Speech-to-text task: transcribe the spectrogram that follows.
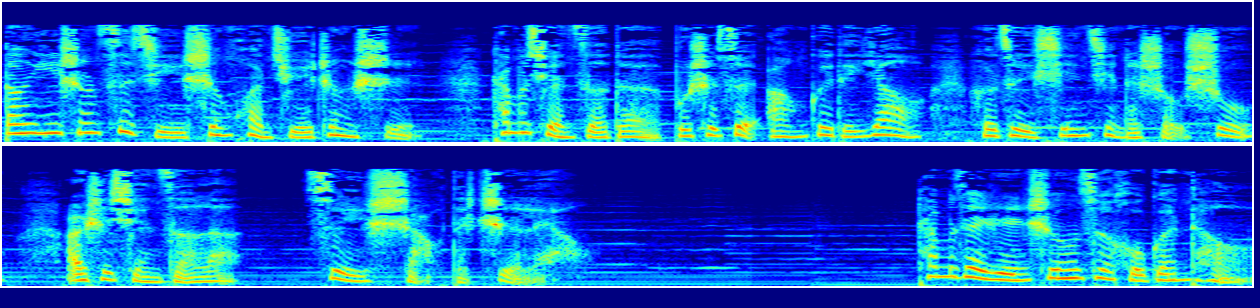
当医生自己身患绝症时，他们选择的不是最昂贵的药和最先进的手术，而是选择了最少的治疗。他们在人生最后关头，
